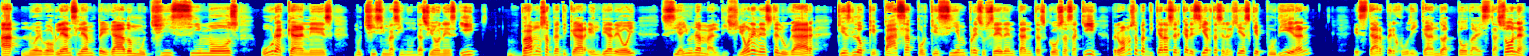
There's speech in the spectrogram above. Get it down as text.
a Nueva Orleans le han pegado muchísimos huracanes, muchísimas inundaciones y vamos a platicar el día de hoy si hay una maldición en este lugar, qué es lo que pasa, por qué siempre suceden tantas cosas aquí. Pero vamos a platicar acerca de ciertas energías que pudieran estar perjudicando a toda esta zona.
